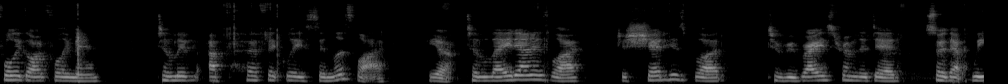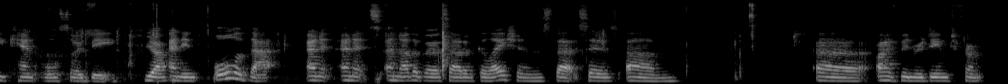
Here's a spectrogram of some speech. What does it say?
fully God, fully man, to live a perfectly sinless life, Yeah. to lay down his life, to shed his blood, to be raised from the dead, so that we can also be. Yeah. And in all of that, and it, and it's another verse out of Galatians that says, um, uh, "I've been redeemed from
